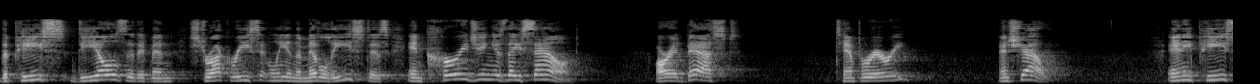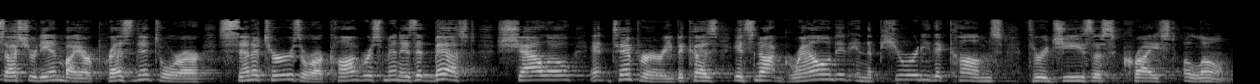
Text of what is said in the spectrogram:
The peace deals that have been struck recently in the Middle East, as encouraging as they sound, are at best temporary and shallow. Any peace ushered in by our president or our senators or our congressmen is at best shallow and temporary because it's not grounded in the purity that comes through Jesus Christ alone.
